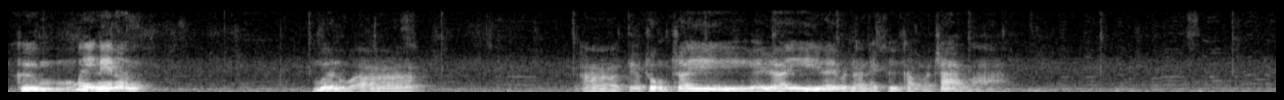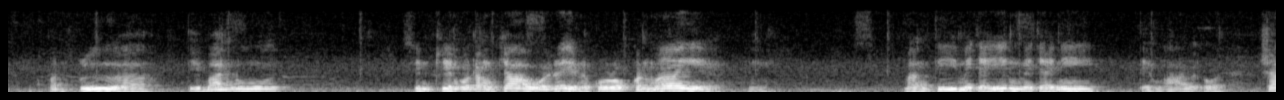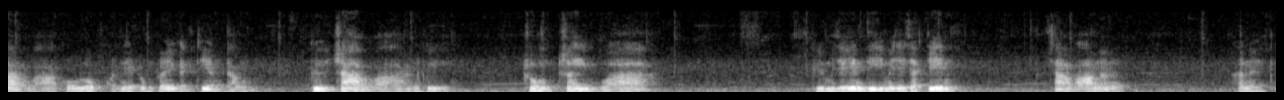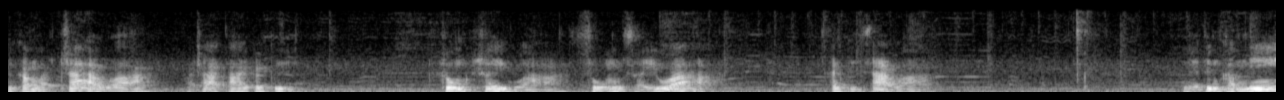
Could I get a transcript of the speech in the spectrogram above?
คือไม่แน่นอนเหมื่อนว่าอ่าแต่ตรงใจอะไรอะไรแบบนั้นเนี่ยคือคำว่าซาวาปั้นปลื้อตีบานนู้น ส้นเที่ยงก็ดังเจ้าอะไรนะก็รบกันไหมบางที่ไม่ใจเห็นไม่ใจนี่แต่ว่าไปก็ทราบว่าก็รบกันในตรงไรกันเที่ยงดัง คือทราบว่านคือตรงใจว่าคือไม่ใจเห็นที่ไม่ใจชัดเจนทราบว่านะอันนี้คือคำว่าทราบว่าภาษาใต้ก็คือสงสัยว่าสงสัยว่า อันคือทราบว่าเนี่ยถึงคำนี้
